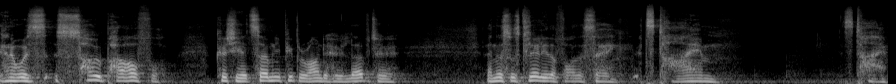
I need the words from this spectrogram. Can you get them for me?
and it was so powerful because she had so many people around her who loved her. And this was clearly the Father saying, It's time. It's time.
